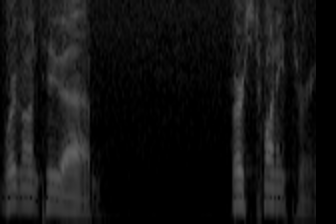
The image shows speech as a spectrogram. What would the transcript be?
we're going to um, verse 23.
